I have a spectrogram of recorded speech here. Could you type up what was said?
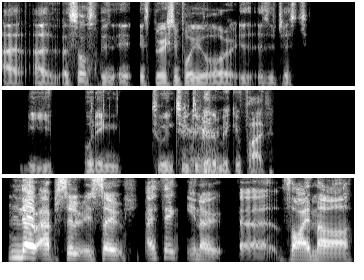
a, a source of inspiration for you, or is, is it just me putting two and two together, making five? No, absolutely. So I think you know uh, Weimar,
